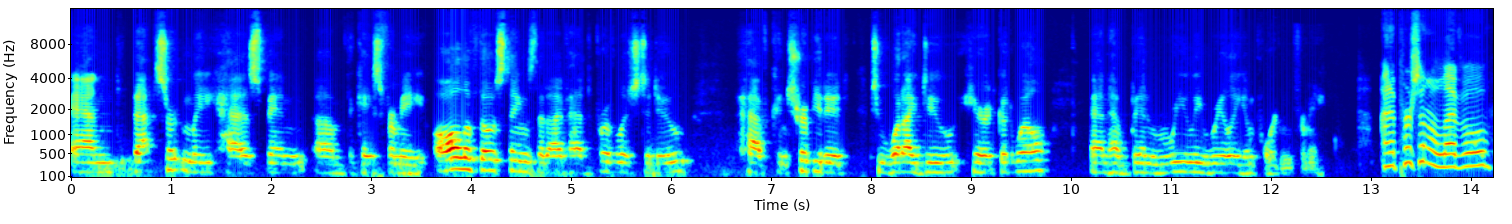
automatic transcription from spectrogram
and that certainly has been um, the case for me. All of those things that I've had the privilege to do have contributed to what I do here at Goodwill and have been really, really important for me. On a personal level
